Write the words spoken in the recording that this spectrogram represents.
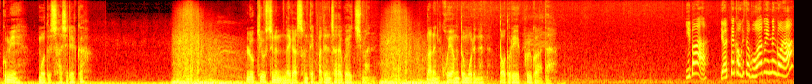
꿈이 모두 사실일까? 루키우스는 내가 선택받은 자라고 했지만 나는 고향도 모르는 떠돌이에 불과하다. 이봐, 여태 거기서 뭐 하고 있는 거야?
